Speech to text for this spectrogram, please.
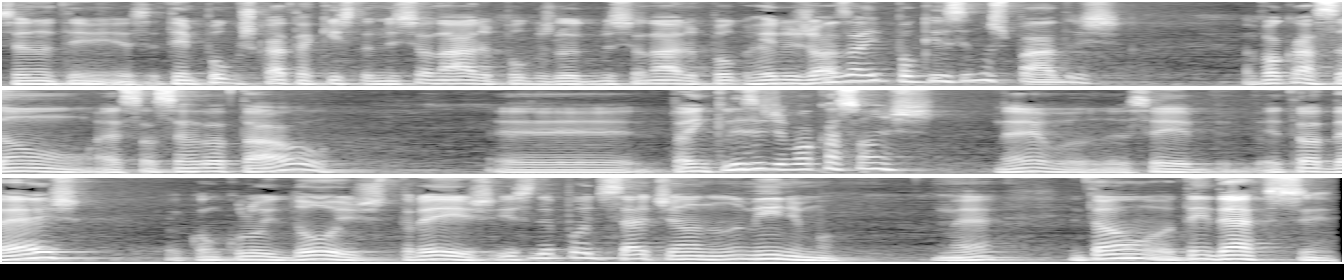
você não tem, tem poucos catequistas missionários, poucos leigos missionários, poucos religiosos, aí pouquíssimos padres a vocação é sacerdotal está é, tá em crise de vocações. Né? Você entra 10, conclui 2, 3, isso depois de 7 anos, no mínimo. Né? Então, tem déficit.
